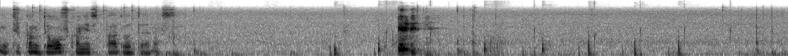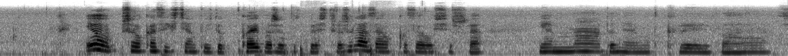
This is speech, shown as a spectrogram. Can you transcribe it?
I tylko mi to łóżko nie spadło teraz. O, przy okazji chciałam pójść do Kajwa, żeby zbierać trochę żelaza. Okazało się, że ja mapę miałem odkrywać.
